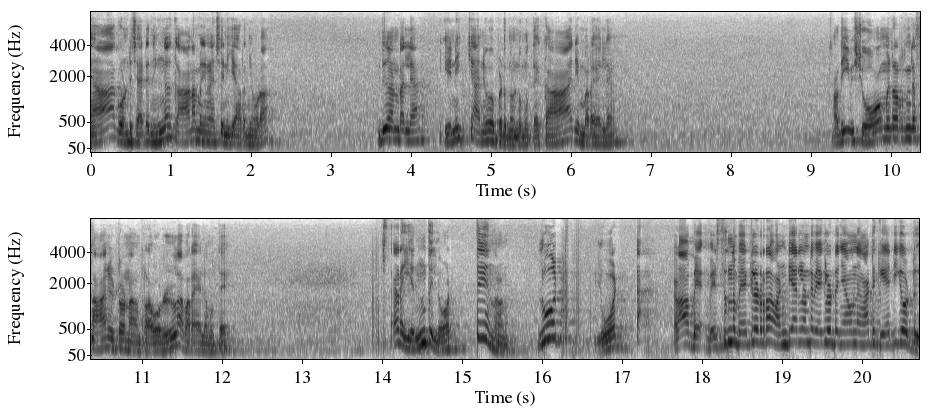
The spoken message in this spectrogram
ലാഗ് ഉണ്ട് ചേട്ടൻ നിങ്ങൾ കാണാൻ എങ്ങനെയാണെന്ന് വെച്ചാൽ എനിക്ക് അറിഞ്ഞൂടാ. ഇത് കണ്ടല്ല എനിക്ക് അനുഭവപ്പെടുന്നുണ്ട് മുത്തേ. കാര്യം പറയല്ല? അത് ഈ ഷോ മിററിന്റെ സാധനം ഇട്ടോണ്ടാണ് കേട്ടോ ഉള്ള പറയാലോ മുത്തേ. എടാ എന്ത് ലൊട്ടയെന്നാണ് ലോട്ട് എടാ ബസ്സിൽ നിന്ന് ബാക്കിലോട്ടാ വണ്ടി ആരെങ്കിലും ബാക്കിലോട്ട് ഞാൻ ഒന്ന് അങ്ങോട്ട് കയറ്റിക്കോട്ട്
